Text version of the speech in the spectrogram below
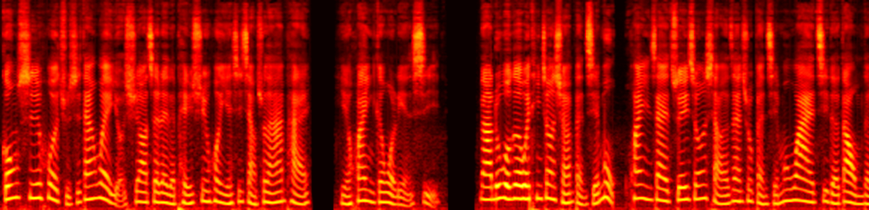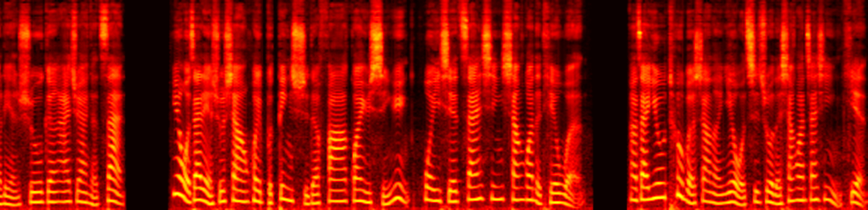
公司或组织单位有需要这类的培训或研习讲座的安排，也欢迎跟我联系。那如果各位听众喜欢本节目，欢迎在追踪小额赞助本节目外，记得到我们的脸书跟 IG 按个赞，因为我在脸书上会不定时的发关于行运或一些占星相关的贴文。那在 YouTube 上呢，也有我制作的相关占星影片。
